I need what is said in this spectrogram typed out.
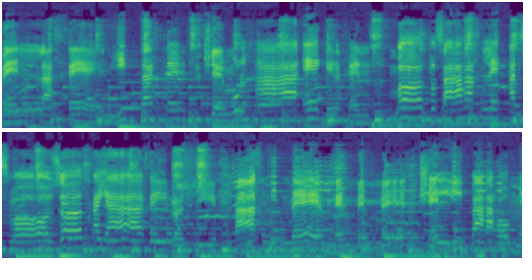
ולכן ייתכן שמולך העגל חן מוטל סך לעצמו זאת חייכי ראשי אך נדמה מממה שליבה הומה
